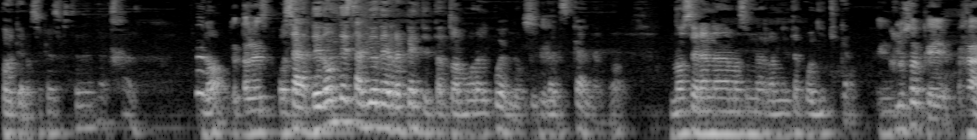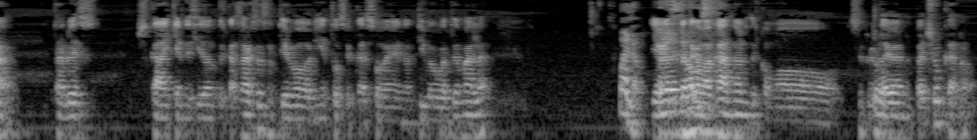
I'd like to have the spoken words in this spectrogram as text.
¿por qué no se casó usted en Tlaxcala? ¿No? Tal vez O sea, ¿de dónde salió de repente tanto amor al pueblo? Sí. Tlaxcala, ¿no? ¿No será nada más una herramienta política? Incluso que, ajá, tal vez pues, cada quien decide dónde casarse. Santiago Nieto se casó en Antigua Guatemala Bueno, y ahora está vamos- trabajando como secretario en Pachuca, ¿no?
